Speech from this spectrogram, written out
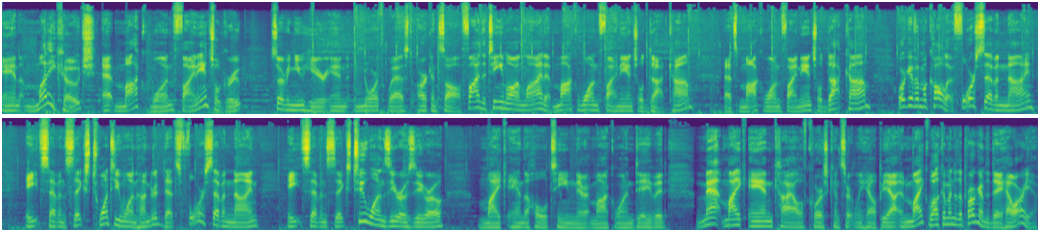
and money coach at Mach 1 Financial Group, serving you here in Northwest Arkansas. Find the team online at mach1financial.com. That's mach1financial.com or give them a call at 479 876 2100. That's 479 876 2100. Mike and the whole team there at Mach 1. David, Matt, Mike, and Kyle, of course, can certainly help you out. And Mike, welcome into the program today. How are you?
